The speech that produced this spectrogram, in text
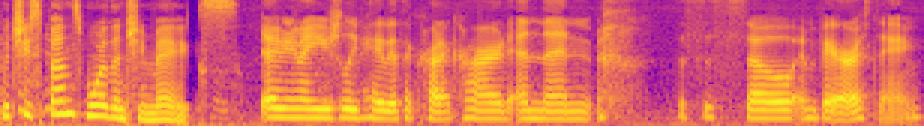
but she spends more than she makes. I mean, I usually pay with a credit card, and then this is so embarrassing.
